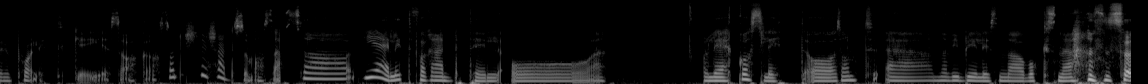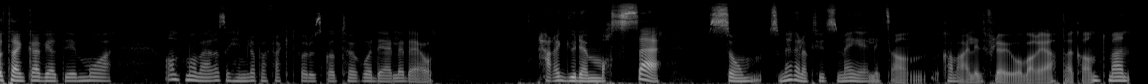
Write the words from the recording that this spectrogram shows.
funnet på litt gøye saker, så hadde ikke det skjedd så masse. Så vi er litt for redd til å, å leke oss litt og sånt. Eh, når vi blir liksom da voksne, så tenker vi at vi må Alt må være så himla perfekt før du skal tørre å dele det, og herregud, det er masse som, som jeg har lagt ut som jeg er litt sånn Kan være litt flau over i etterkant, men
